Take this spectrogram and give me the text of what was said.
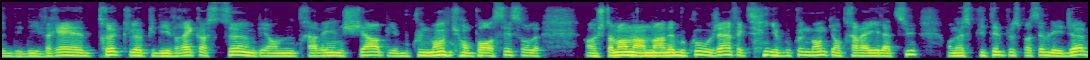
des, des vrais trucs, là, puis des vrais costumes, puis on a travaillé une chiare, puis il y a beaucoup de monde qui ont passé sur le... Ah, Justement, on en demandait beaucoup aux gens, fait il y a beaucoup de monde qui ont travaillé là-dessus. On a splitté le plus possible les jobs.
